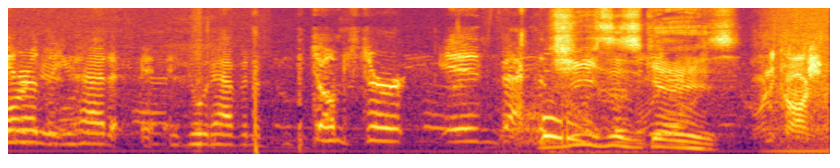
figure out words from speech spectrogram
internet that you had uh, you would have in a dumpster in back. Jesus, guys. Going to caution.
